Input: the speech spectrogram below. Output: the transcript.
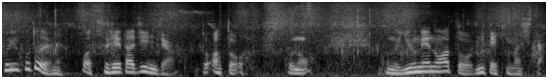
ということでね、ここは菅田神社と、あと、この、この夢の跡を見てきました。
